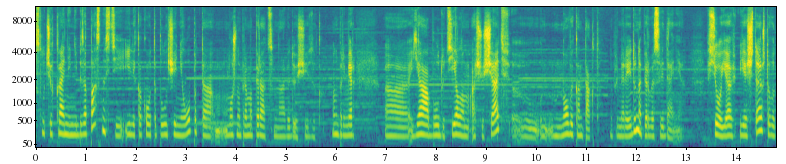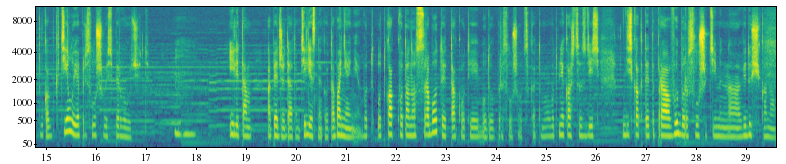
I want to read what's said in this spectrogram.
случаях крайней небезопасности или какого-то получения опыта можно прям опираться на ведущий язык. Ну, например, я буду телом ощущать э, новый контакт. Например, я иду на первое свидание – все, я, я считаю, что вот как к телу я прислушиваюсь в первую очередь. Угу. Или там, опять же, да, там телесное какое-то обоняние. Вот, вот как вот оно сработает, так вот я и буду прислушиваться к этому. Вот мне кажется, здесь, здесь как-то это про выбор слушать именно ведущий канал.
